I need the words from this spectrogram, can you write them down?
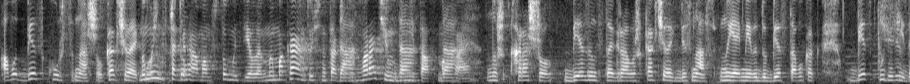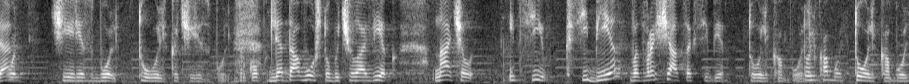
А вот без курса нашего, как человек Но мы может? Что- инстаграмом что? мы делаем? Мы макаем точно так же, Да, разворачиваем, да, в унитаз да. макаем. Ну ш- хорошо, без инстаграма, как человек без нас? Ну я имею в виду без того, как без пути, Через да? боль. Через боль, только через боль. Другого Для того, чтобы человек начал идти к себе, возвращаться к себе, только боль. Только боль. Только боль.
